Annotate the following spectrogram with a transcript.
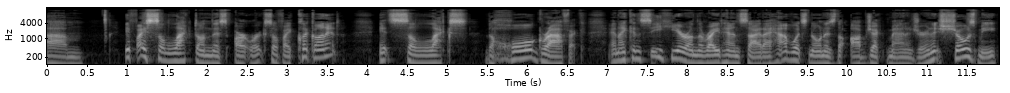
um, if I select on this artwork, so if I click on it, it selects the whole graphic. And I can see here on the right hand side, I have what's known as the object manager, and it shows me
